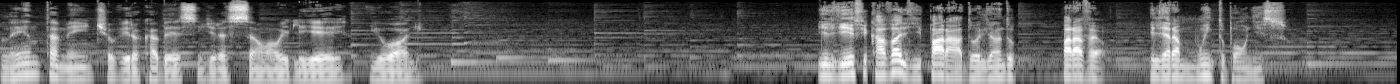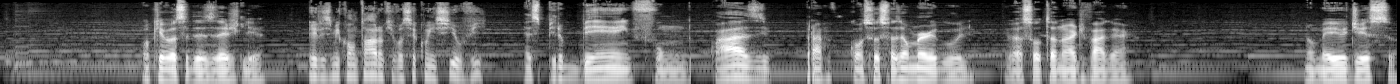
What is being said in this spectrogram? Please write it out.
Lentamente eu viro a cabeça em direção ao Ilie e o olho. Ilie ficava ali, parado, olhando para Avel. Ele era muito bom nisso. O que você deseja, Lia? Eles me contaram que você conhecia o Vi. Respiro bem fundo, quase para como se fosse fazer um mergulho. E vai soltando o ar devagar. No meio disso,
